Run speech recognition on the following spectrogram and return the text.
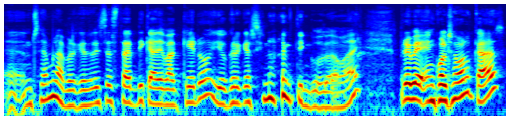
eh, em sembla, perquè aquesta estètica de vaquero jo crec que així no l'hem tingut mai. Però bé, en qualsevol cas,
